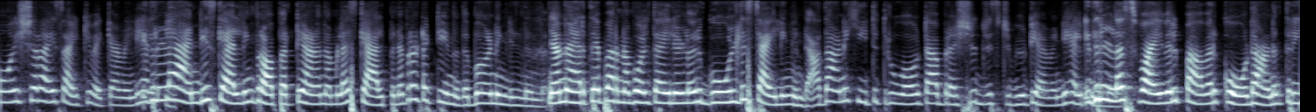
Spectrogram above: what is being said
മോയ്സ്ചറൈസ് ആക്കി വെക്കാൻ വേണ്ടി ഇതിലുള്ള ആന്റി സ്കാൽഡിങ് പ്രോപ്പർട്ടിയാണ് നമ്മളെ സ്കാൽപ്പിനെ പ്രൊട്ടക്ട് ചെയ്യുന്നത് ബേണിംഗിൽ നിന്ന്. ഞാൻ നേരത്തെ പറഞ്ഞ പോലത്തെ അതിലുള്ള ഒരു ഗോൾഡ് സ്റ്റൈലിംഗ് ഉണ്ട്. അതാണ് ഹീറ്റ് ത്രൂ ഔട്ട് ആ ബ്രഷ് ഡിസ്ട്രിബ്യൂട്ട് ചെയ്യാൻ വേണ്ടി ഹെൽപ്പ് ഇതിലുള്ള സ്വൈവൽ പവർ കോഡാണ് ത്രീ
